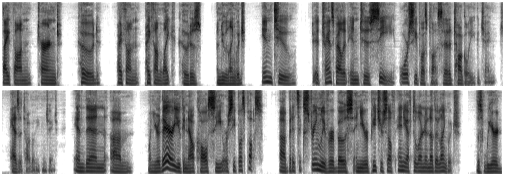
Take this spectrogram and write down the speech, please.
Cython turned code, Python, Python-like code is a new language, into it transpiled it into C or C++. It had a toggle you could change, has a toggle you can change. And then um, when you're there, you can now call C or C++. Uh, but it's extremely verbose and you repeat yourself and you have to learn another language. This weird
